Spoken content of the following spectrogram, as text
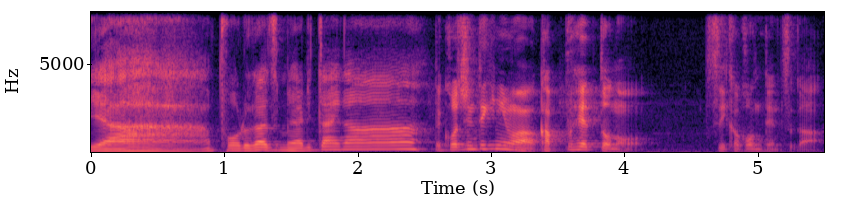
いやーフォールガイズもやりたいなで個人的にはカップヘッドの追加コンテンツが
